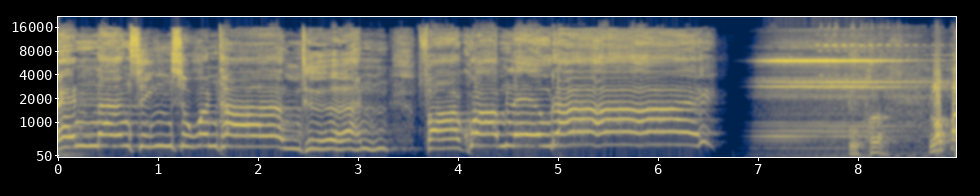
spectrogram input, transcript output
เป็นนางสิงสวนทางเถื่อนฝ่าความเลวร้ายดูเพิ่มลบไป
